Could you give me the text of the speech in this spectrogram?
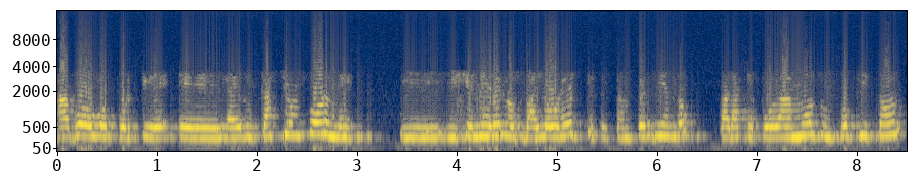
abogo porque eh, la educación forme y, genere los valores que se están perdiendo para que podamos un poquito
